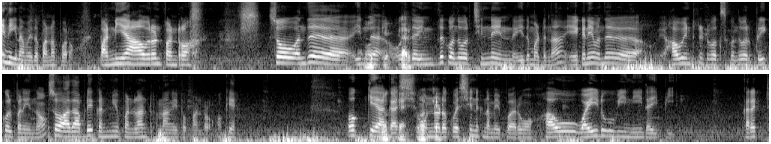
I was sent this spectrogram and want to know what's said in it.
இன்னைக்கு நம்ம இதை பண்ண போகிறோம் பண்ணியே ஆகுறோன்னு பண்ணுறோம் ஸோ வந்து இந்த இந்த இதுக்கு வந்து ஒரு சின்ன இது மட்டும்தான். ஏற்கனவே வந்து ஹவ் இன்டர்நெட் ஒர்க்ஸ்க்கு வந்து ஒரு ப்ரீகால் பண்ணியிருந்தோம். ஸோ அதை அப்படியே கண்டினியூ பண்ணலான்ட்டு நாங்கள் இப்போ பண்ணுறோம் ஓகே ஓகே ஆகாஷ். உன்னோட கொஸ்டினுக்கு நம்ம இப்போ வருவோம். How why do we need IP correct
